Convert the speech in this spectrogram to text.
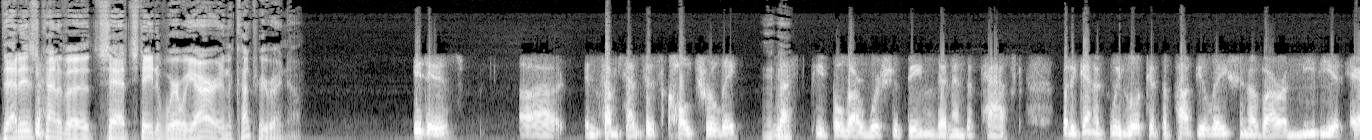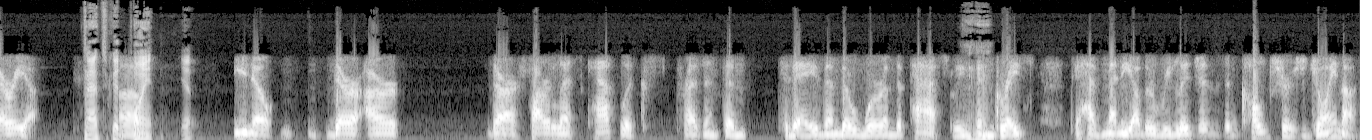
that is kind of a sad state of where we are in the country right now. It is, uh, in some senses, culturally, less people are worshiping than in the past. But again, if we look at the population of our immediate area, That's a good Uh, point. Yep. you know, there are there are far less Catholics present than today than there were in the past. We've been graced to have many other religions and cultures join us.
